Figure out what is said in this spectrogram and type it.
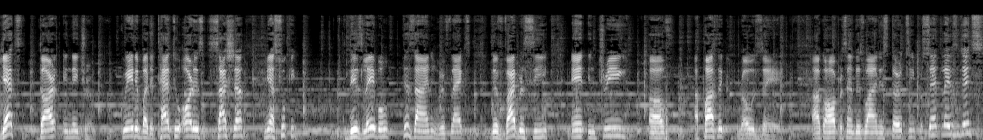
yet dark in nature. Created by the tattoo artist Sasha Miyasuki, this label design reflects the vibrancy and intrigue of Apothic Rosé. Alcohol percent this wine is 13%, ladies and gents.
